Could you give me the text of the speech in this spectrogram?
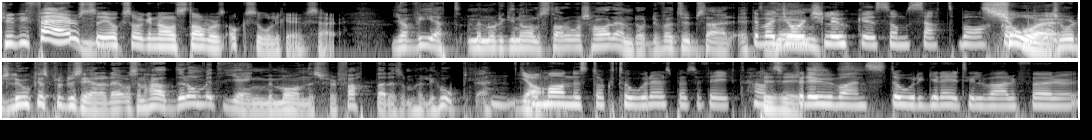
To be fair så är Mm. också original Star Wars också olika regissörer. Jag vet, men original Star Wars har ändå, det var typ så här ett det var gäng, George Lucas som satt bakom. Sure. George Lucas producerade, och sen hade de ett gäng med manusförfattare som höll ihop det. Mm. Ja. Och manusdoktorer specifikt. Hans Precis. fru var en stor grej till varför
